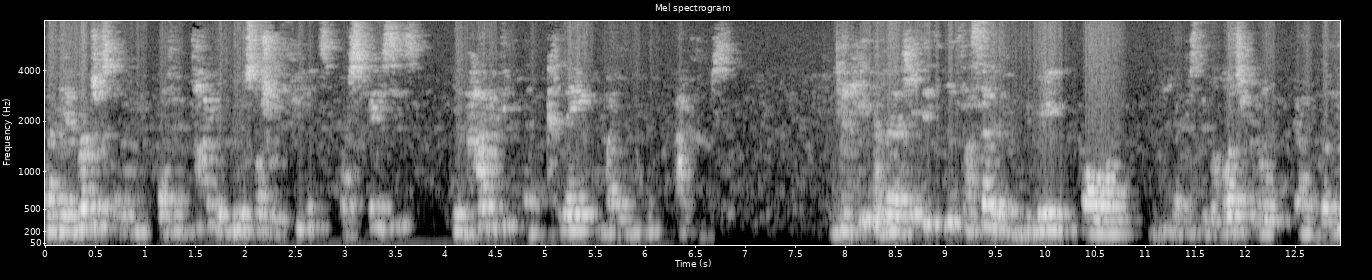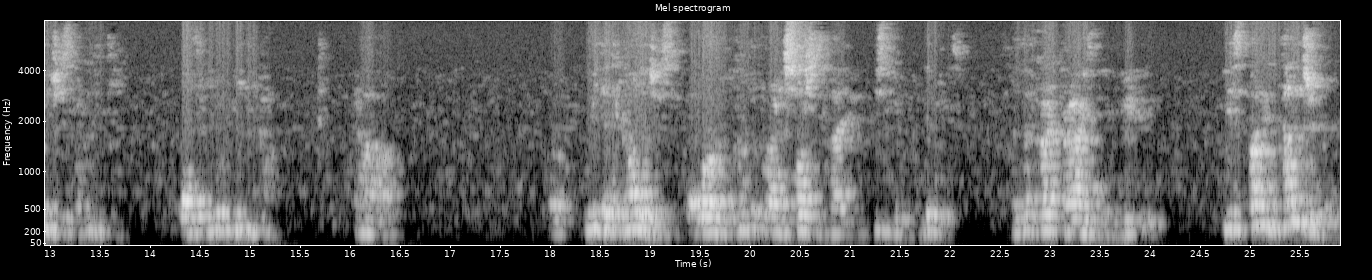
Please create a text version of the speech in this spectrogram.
and the emergence of, entire new social fields or spaces inhabited and claimed by new actors. The, heated facility debate on the epistemological and religious validity of the new media, uh, uh, media technologies, or contemporary sources like history of politics that characterize the debate is unintelligible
